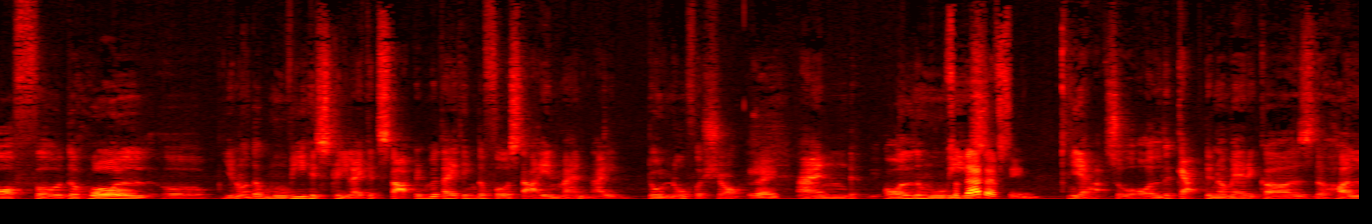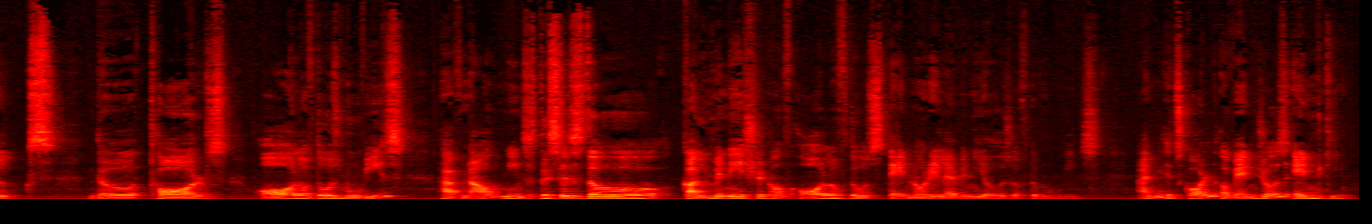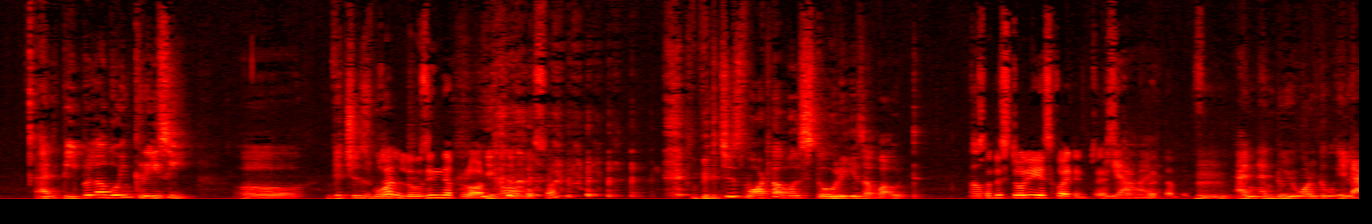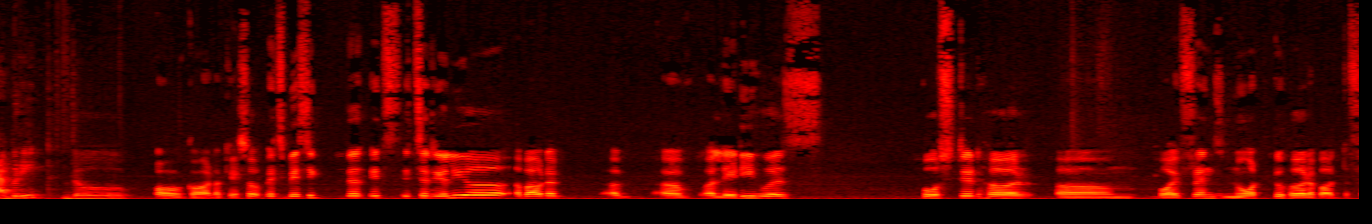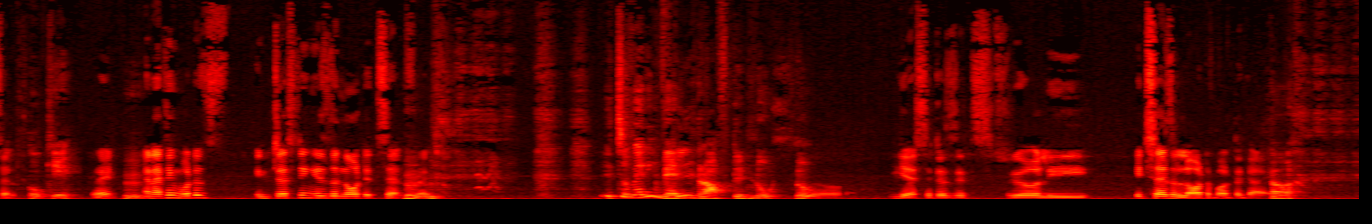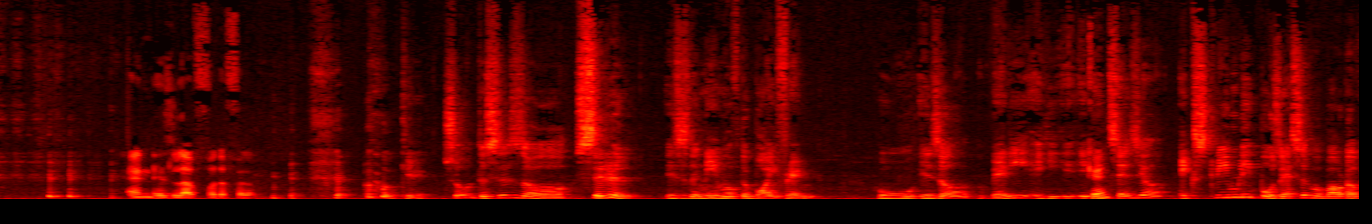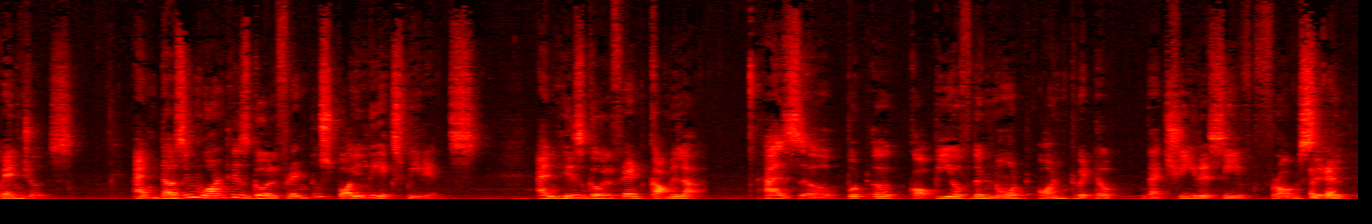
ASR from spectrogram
of uh, the whole uh, you know the movie history. Like it started with I think the first Iron Man. I don't know for sure. Right. And all the movies. So that I've seen. Yeah, so all the Captain Americas, the Hulks, the Thors, all of those movies have now means this is the culmination of all of those 10 or 11 years of the movies. And it's called Avengers Endgame. And people are going crazy. Uh, which is People are losing the plot no, on this one. which is what our story is about. So the story is quite interesting. Yeah. The, Hmm. And and do you want to elaborate the oh god. Okay. So it's basic. The, it's it's a really uh, about a, a a a lady who has posted her um, boyfriend's note to her about the film, okay? right? Hmm. And I think what is interesting is the note itself, right? It's a very well drafted note, no? Yes, it is. It's really. It says a lot about the guy Uh, and his love for the film. okay. So this is uh, Cyril is the name of the boyfriend who is a very he, he- Okay. it says here extremely possessive about Avengers and doesn't want his girlfriend to spoil the experience. And his girlfriend Camilla has uh, put a copy of the note on Twitter that she received from Cyril. Okay.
